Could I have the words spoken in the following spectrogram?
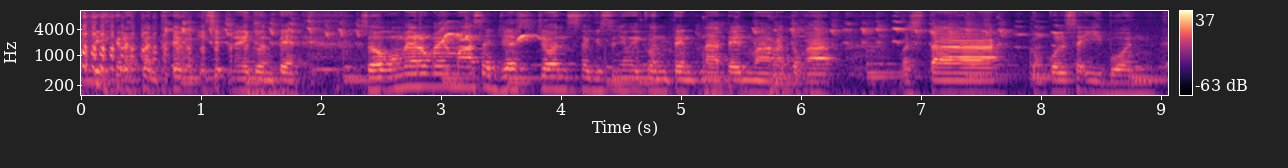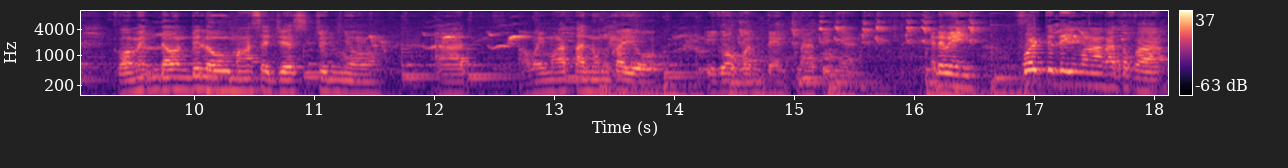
Hirapan tayo mag-isip na i-content. So kung meron kayong mga suggestions na gusto nyo i-content natin mga katuka, basta tungkol sa ibon, comment down below mga suggestion nyo at uh, may mga tanong kayo, i-content natin yan. Anyway, for today mga katuka,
